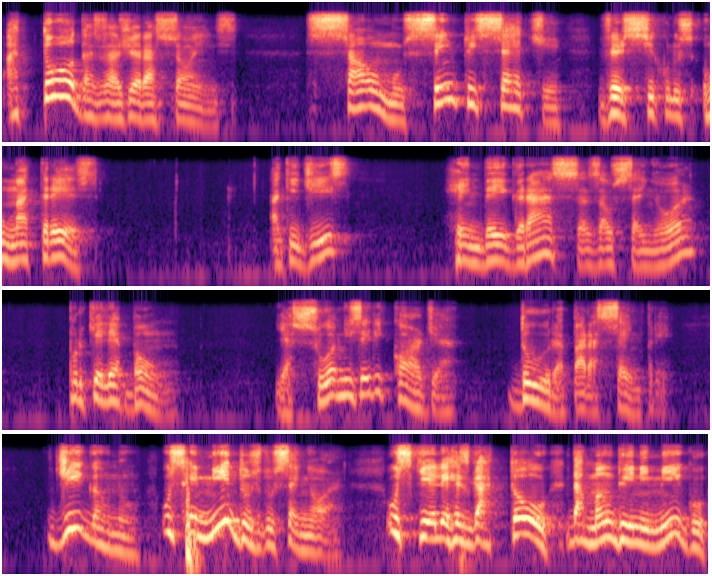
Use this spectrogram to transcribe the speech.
a todas as gerações. Salmo 107, versículos 1 a 3. Aqui diz: Rendei graças ao Senhor, porque Ele é bom, e a sua misericórdia dura para sempre. Digam-no os remidos do Senhor os que ele resgatou da mão do inimigo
